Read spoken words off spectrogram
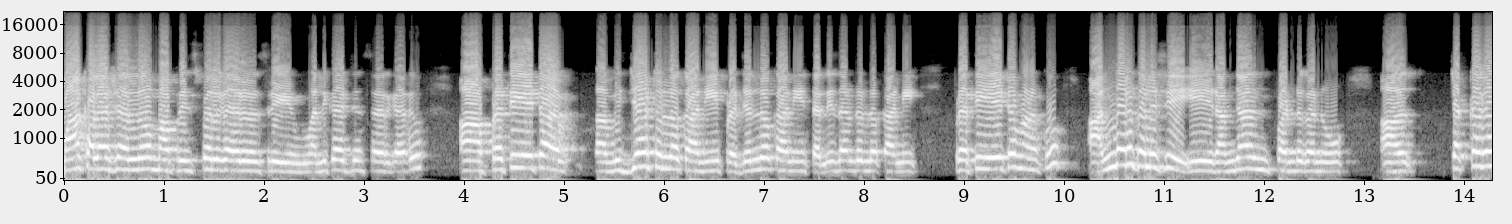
మా కళాశాలలో మా ప్రిన్సిపల్ గారు శ్రీ మల్లికార్జున సార్ గారు ఆ ప్రతి ఏటా విద్యార్థుల్లో కానీ ప్రజల్లో కానీ తల్లిదండ్రుల్లో కానీ ప్రతి ఏటా మనకు అందరూ కలిసి ఈ రంజాన్ పండుగను ఆ చక్కగా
